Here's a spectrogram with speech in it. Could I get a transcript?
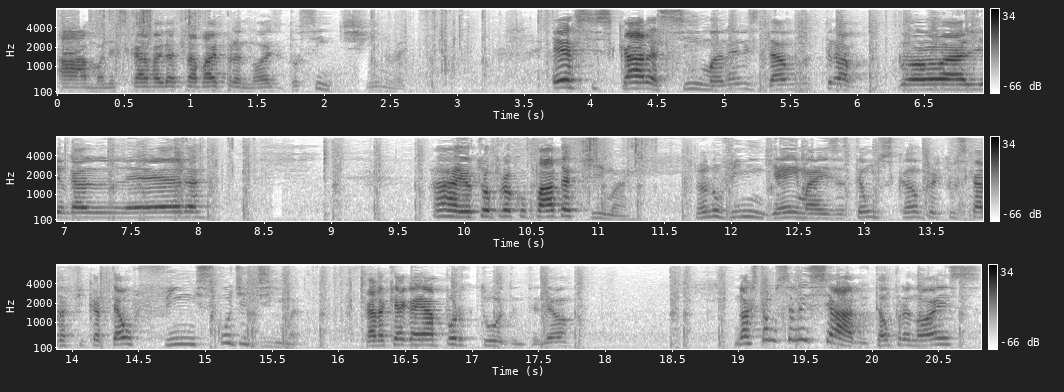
ah, mano, esse cara vai dar trabalho pra nós. Eu tô sentindo, velho. Esses caras assim, mano, eles dão um trabalho, galera. Ah, eu tô preocupado aqui, mano. Eu não vi ninguém, mas tem uns campers que os caras ficam até o fim escondidinho, mano. O cara quer ganhar por tudo, entendeu? Nós estamos silenciados, então pra nós,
